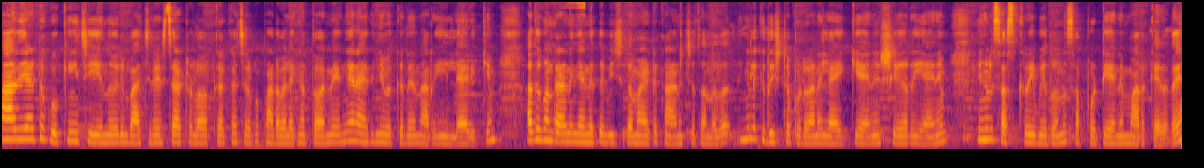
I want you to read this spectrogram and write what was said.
ആദ്യമായിട്ട് കുക്കിംഗ് ചെയ്യുന്നവരും ബാച്ചിലേഴ്സ് ആയിട്ടുള്ളവർക്കൊക്കെ ചിലപ്പോൾ പടവലങ്ങ തോരൻ എങ്ങനെ അരിഞ്ഞു വെക്കുന്നതെന്ന് അറിയില്ലായിരിക്കും. അതുകൊണ്ടാണ് ഞാനിത് വിശദമായിട്ട് കാണിച്ചു തന്നത്. നിങ്ങൾക്കിത് ഇഷ്ടപ്പെടുവാണെങ്കിൽ ലൈക്ക് ചെയ്യാനും ഷെയർ ചെയ്യാനും നിങ്ങൾ സബ്സ്ക്രൈബ് ചെയ്തൊന്ന് സപ്പോർട്ട് ചെയ്യാനും മറക്കരുതേ.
